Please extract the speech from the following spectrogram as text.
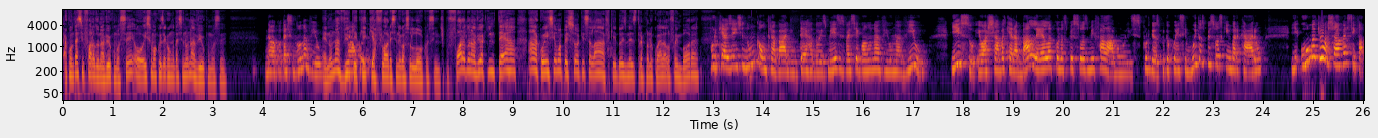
Acontece fora do navio com você? Ou isso é uma coisa que acontece no navio com você? Não, acontece no navio. É no navio é que, coisa... que, que, aflora esse negócio louco, assim. Tipo, fora do navio, aqui em terra. Ah, conheci uma pessoa que, sei lá, fiquei dois meses trampando com ela, ela foi embora. Porque a gente nunca um trabalho em terra dois meses vai ser igual no navio. O navio, isso eu achava que era balela quando as pessoas me falavam, Ulisses, por Deus, porque eu conheci muitas pessoas que embarcaram. E uma que eu achava assim, fala,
